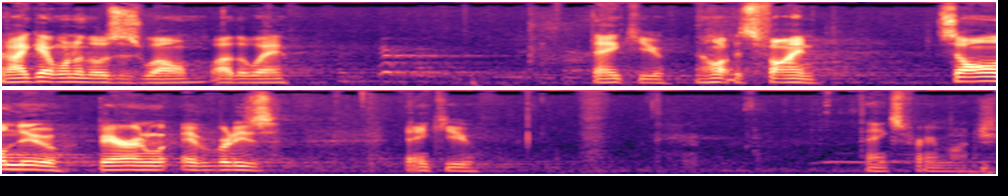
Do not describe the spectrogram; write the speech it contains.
Could I get one of those as well, by the way? Thank you. No, it's fine. It's all new. Baron, everybody's. Thank you. Thanks very much.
